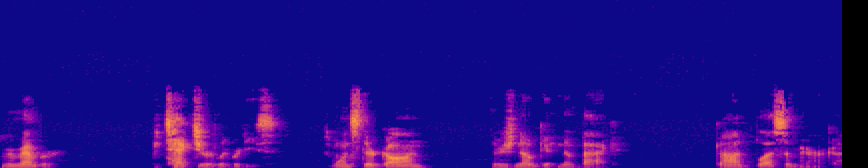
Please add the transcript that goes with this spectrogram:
Remember, protect your liberties. Once they're gone, there's no getting them back. God bless America.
